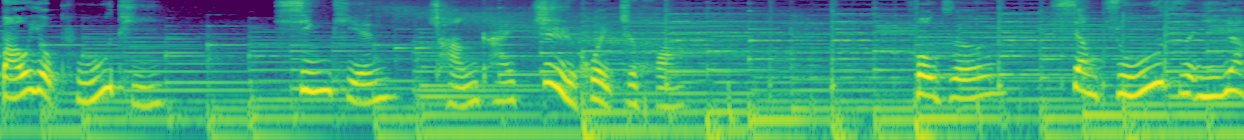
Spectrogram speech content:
保有菩提，心田常开智慧之花，否则。像竹子一样，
